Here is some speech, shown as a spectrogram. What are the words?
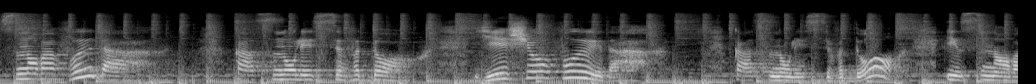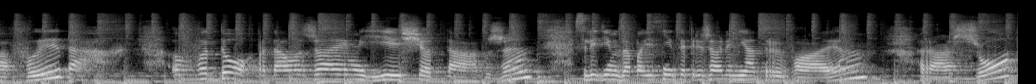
Снова выдох, коснулись вдох. Еще выдох, коснулись вдох. И снова выдох, Вдох. Продолжаем еще так же. Следим за поясницей, прижали, не отрываем. Хорошо.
